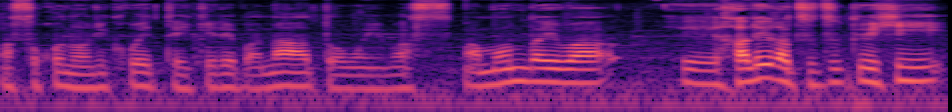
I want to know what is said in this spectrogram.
まあ、そこ乗り越えていければなと思います、まあ、問題は、えー、晴れが続く日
